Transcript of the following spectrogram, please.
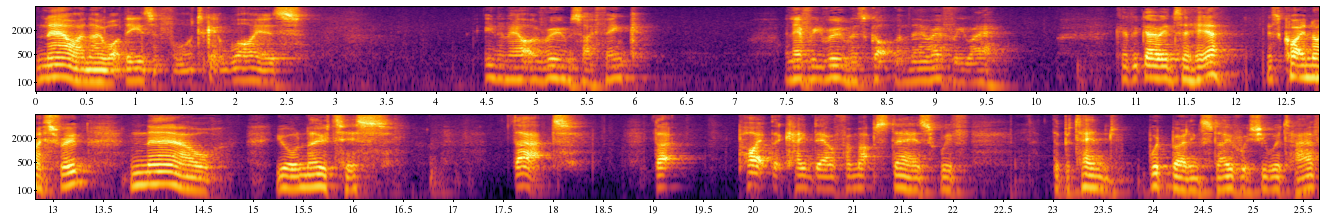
Now I know what these are for, to get wires in and out of rooms I think and every room has got them, they're everywhere. Okay, if we go into here, it's quite a nice room. Now, you'll notice that, that pipe that came down from upstairs with the pretend wood burning stove, which you would have,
